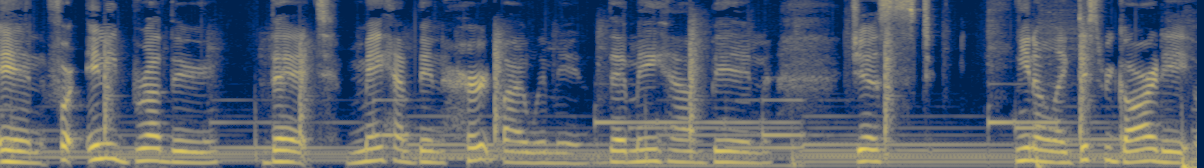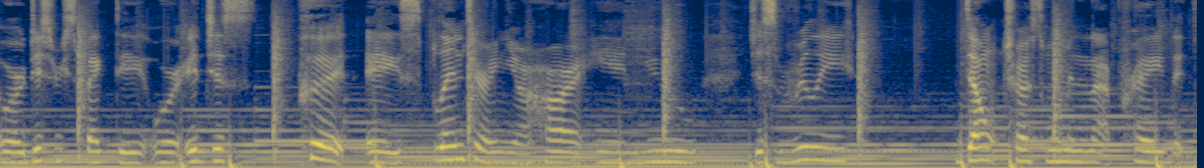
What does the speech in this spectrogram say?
And for any brother that may have been hurt by women, that may have been just, you know, like disregarded or disrespected, or it just put a splinter in your heart and you just really don't trust women, and I pray that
